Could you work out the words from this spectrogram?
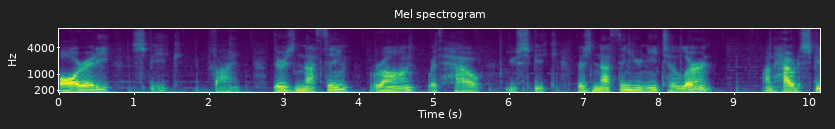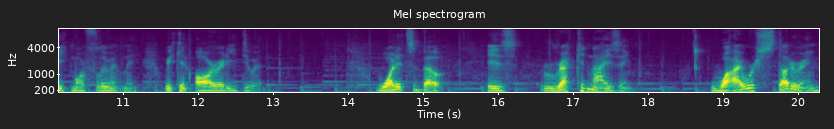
already speak fine. There is nothing wrong with how you speak. There's nothing you need to learn on how to speak more fluently. We can already do it. What it's about is recognizing why we're stuttering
